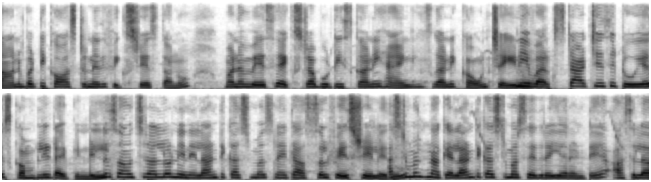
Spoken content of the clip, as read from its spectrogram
దాన్ని బట్టి కాస్ట్ అనేది ఫిక్స్ చేస్తాను. మనం వేసే ఎక్స్ట్రా బూటీస్ కానీ హ్యాంగింగ్స్ కానీ కౌంట్ చేయను. ఈ వర్క్ స్టార్ట్ చేసి టూ ఇయర్స్ కంప్లీట్ అయిపోయింది. రెండు సంవత్సరాల్లో నేను ఎలాంటి కస్టమర్స్ అయితే అస్సలు ఫేస్ చేయలేదు. కస్టమర్స్ నాకు ఎలాంటి కస్టమర్స్ ఎదురయ్యారంటే అసలు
